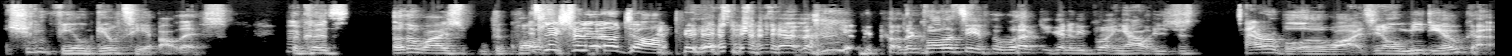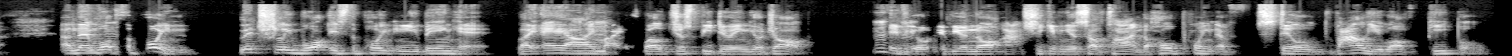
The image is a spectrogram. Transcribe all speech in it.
you shouldn't feel guilty about this mm-hmm. because otherwise the quality it's literally your job yeah, the, the, quality of the work you're going to be putting out is just terrible otherwise you know mediocre and then mm-hmm. what's the point literally what is the point in you being here like ai mm-hmm. might as well just be doing your job mm-hmm. if you're if you're not actually giving yourself time the whole point of still value of people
